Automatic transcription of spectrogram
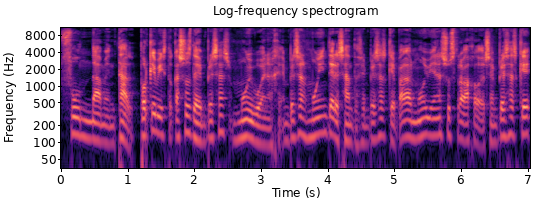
fundamental, porque he visto casos de empresas muy buenas, empresas muy interesantes, empresas que pagan muy bien a sus trabajadores, empresas que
